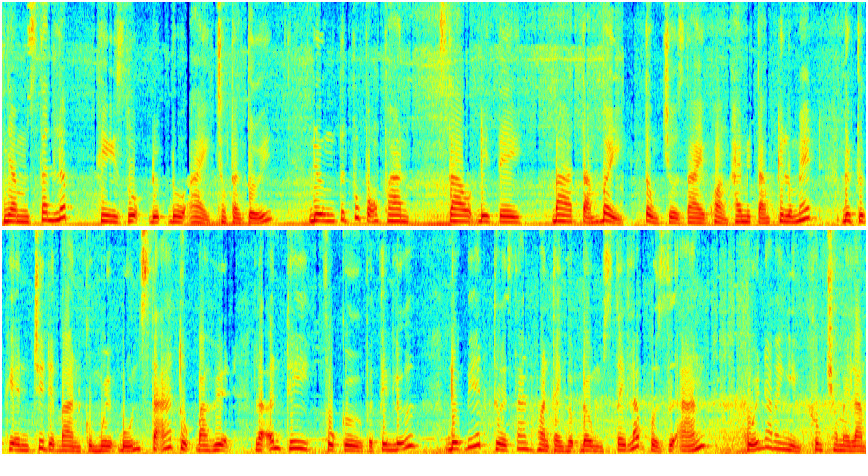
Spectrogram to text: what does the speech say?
nhằm săn lấp khi ruộng được đổ ải trong tháng tới. Đường Tân Phúc Võng Phan, giao DT 387 tổng chiều dài khoảng 28 km được thực hiện trên địa bàn của 14 xã thuộc ba huyện là Ân Thi, Phù Cử và Tiên Lữ. Được biết thời gian hoàn thành hợp đồng xây lắp của dự án cuối năm 2025.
